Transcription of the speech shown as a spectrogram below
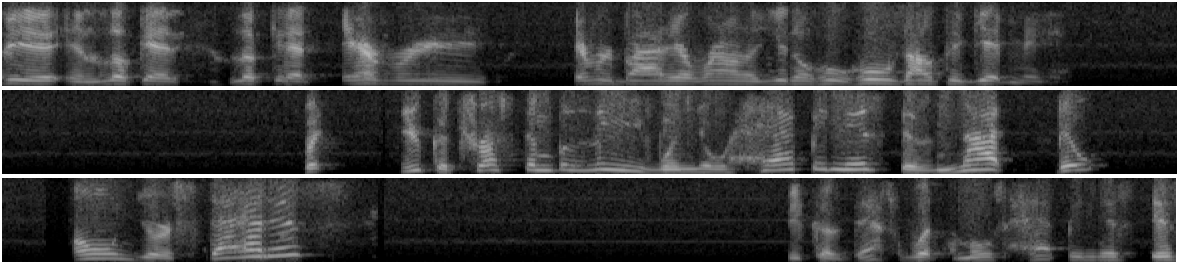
fear and look at look at every everybody around us. You know who who's out to get me. But you could trust and believe when your happiness is not built on your status, because that's what most happiness is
